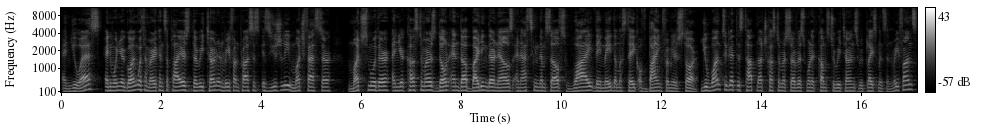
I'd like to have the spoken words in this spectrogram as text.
and US. And when you're going with American suppliers, the return and refund process is usually much faster much smoother and your customers don't end up biting their nails and asking themselves why they made the mistake of buying from your store. You want to get this top-notch customer service when it comes to returns, replacements and refunds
